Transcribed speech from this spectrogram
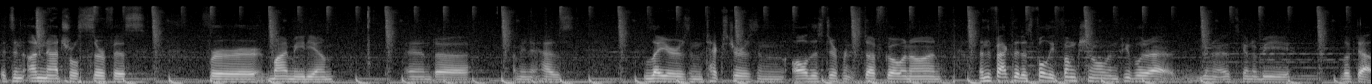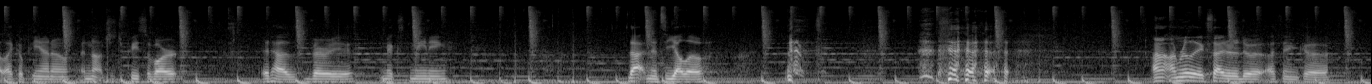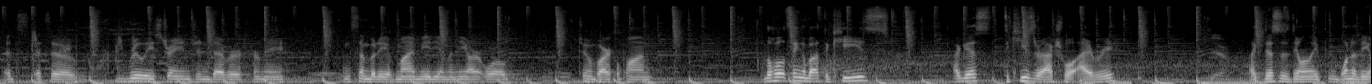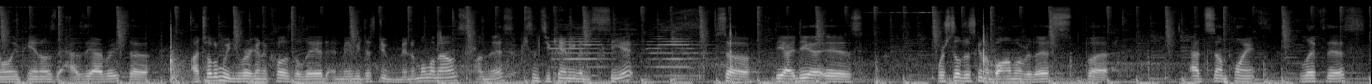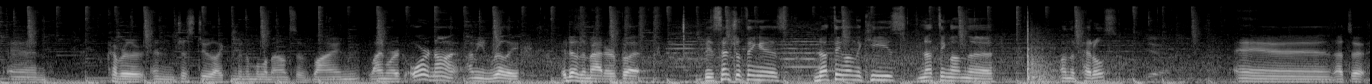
it's an unnatural surface for my medium, and uh, I mean it has layers and textures and all this different stuff going on, and the fact that it's fully functional and people are, at, you know, it's going to be looked at like a piano and not just a piece of art. It has very mixed meaning. That and it's yellow. I'm really excited to do it. I think uh, it's, it's a really strange endeavor for me and somebody of my medium in the art world to embark upon. The whole thing about the keys, I guess the keys are actual ivory. Yeah. Like this is the only one of the only pianos that has the ivory. So I told him we were gonna close the lid and maybe just do minimal amounts on this since you can't even see it. So the idea is we're still just gonna bomb over this, but at some point lift this and cover and just do like minimal amounts of line line work or not. I mean, really, it doesn't matter. But the essential thing is nothing on the keys, nothing on the on the pedals, Yeah. and that's it.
